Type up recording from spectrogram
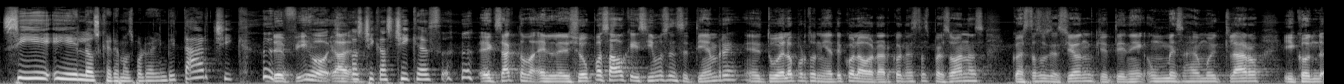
Sí, y los queremos volver a invitar, chicas. De fijo. ah, Los chicas, chiques. Exacto, en el show pasado que hicimos en septiembre eh, tuve la oportunidad de colaborar con estas personas, con esta asociación que tiene un mensaje muy claro y con eh,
